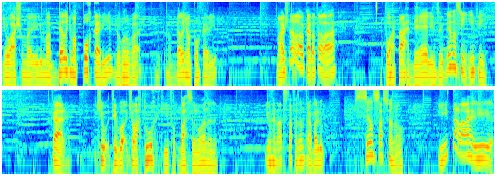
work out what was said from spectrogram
Eu acho uma, ele uma bela de uma porcaria jogando no Vasco. Uma bela de uma porcaria. Mas tá lá, o cara tá lá. Porra, Tardelli, não sei. Mesmo assim, enfim. Cara, tinha, teve, tinha o Arthur, que foi pro Barcelona, né? E o Renato tá fazendo um trabalho sensacional. E tá lá, e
